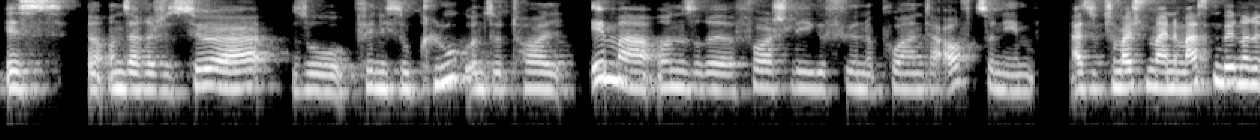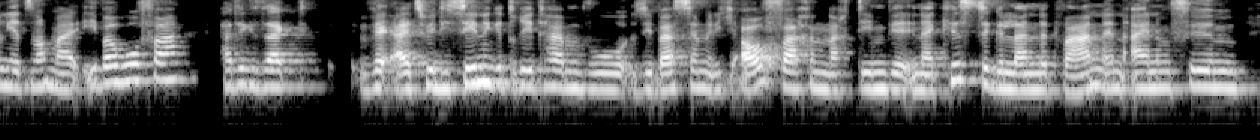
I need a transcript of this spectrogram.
ist äh, unser Regisseur, so finde ich so klug und so toll, immer unsere Vorschläge für eine Pointe aufzunehmen. Also zum Beispiel meine Maskenbildnerin, jetzt nochmal Eberhofer, hatte gesagt, als wir die Szene gedreht haben, wo Sebastian und ich aufwachen, nachdem wir in der Kiste gelandet waren, in einem Film,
